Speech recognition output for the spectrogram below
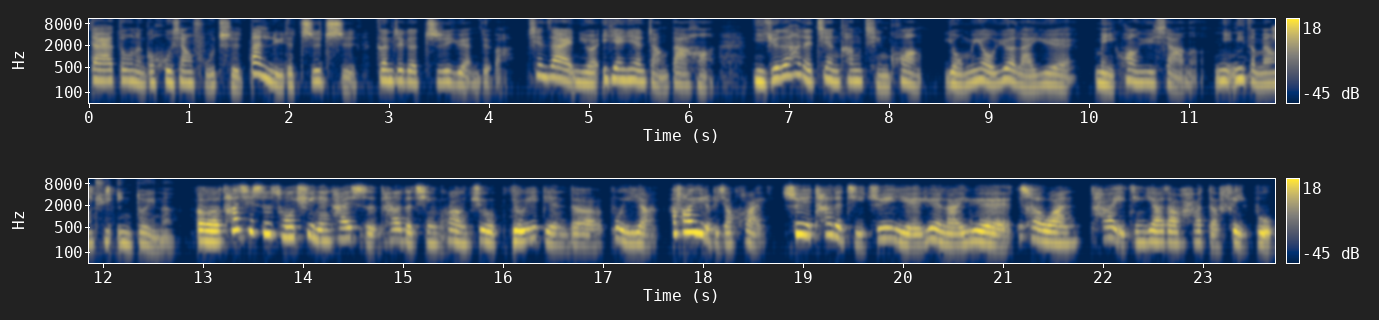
大家都能够互相扶持，伴侣的支持跟这个支援，对吧？现在女儿一天一天长大哈，你觉得她的健康情况有没有越来越每况愈下呢？你你怎么样去应对呢？呃，她其实从去年开始，她的情况就有一点的不一样，她发育的比较快，所以她的脊椎也越来越侧弯，她已经压到她的肺部，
